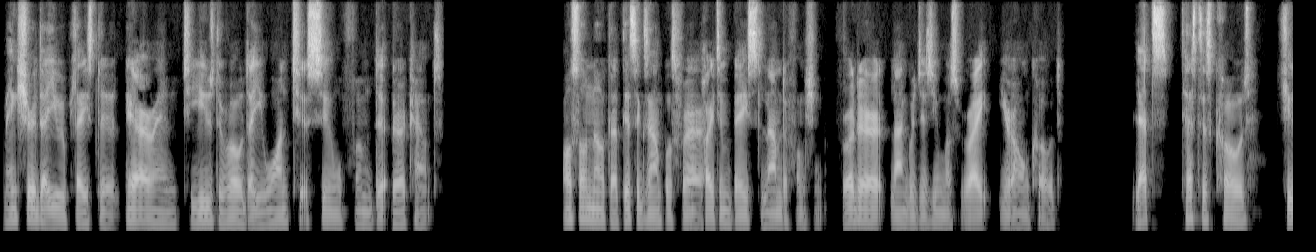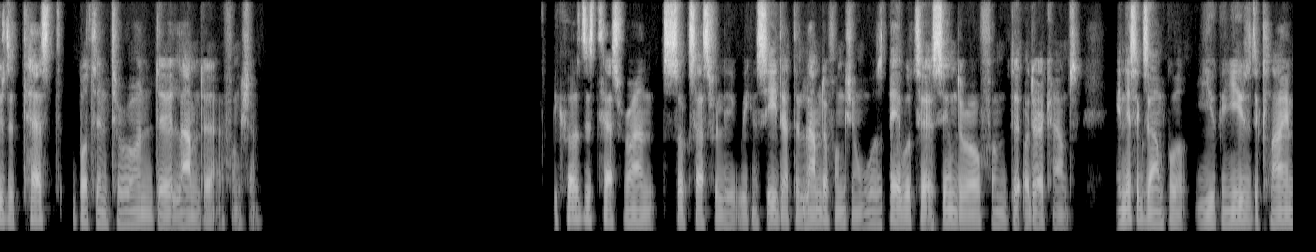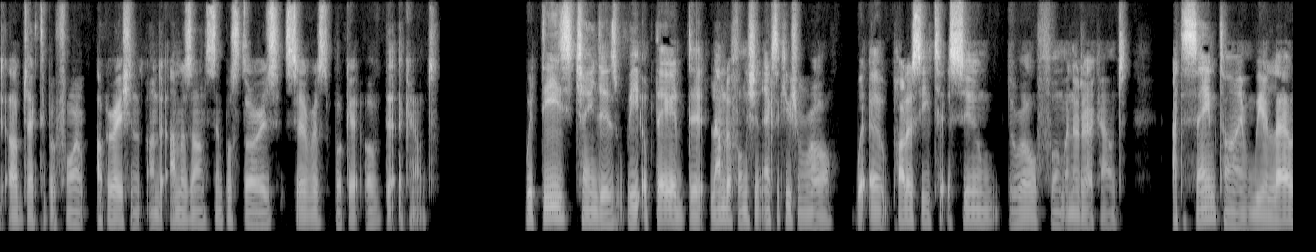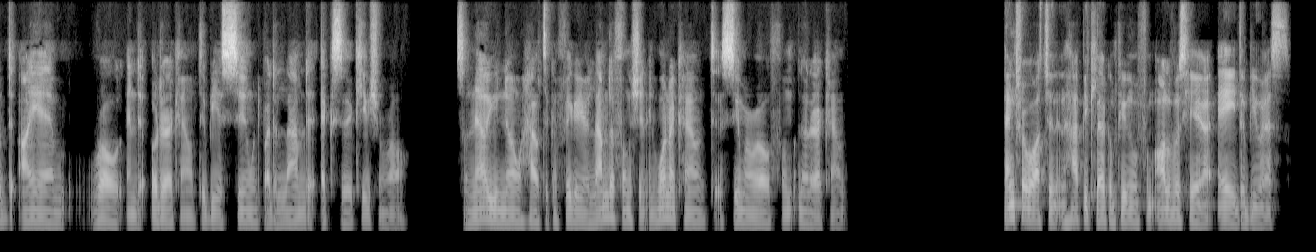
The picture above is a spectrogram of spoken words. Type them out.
Make sure that you replace the ARN to use the role that you want to assume from the other account. Also note that this example is for a Python-based Lambda function. For other languages, you must write your own code. Let's test this code Choose the test button to run the Lambda function. Because this test ran successfully, we can see that the Lambda function was able to assume the role from the other account. In this example, you can use the client object to perform operations on the Amazon Simple Storage Service bucket of the account. With these changes, we updated the Lambda function execution role a uh, policy to assume the role from another account. At the same time, we allowed the IAM role in the other account to be assumed by the Lambda execution role. So now you know how to configure your Lambda function in one account to assume a role from another account. Thanks for watching and happy cloud computing from all of us here at AWS.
